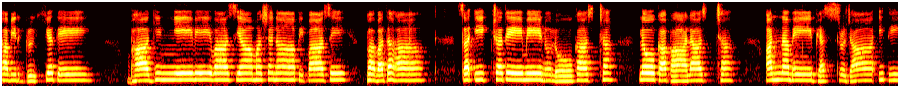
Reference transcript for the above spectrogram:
हविर्गृह्यते भागिन्येवेवास्यामशनापिपासे भवतः। स ईक्षते मेनुलोकाश्च लोकपालाश्च अन्नमेभ्यः सृजा इति।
